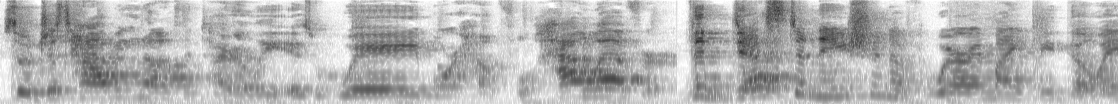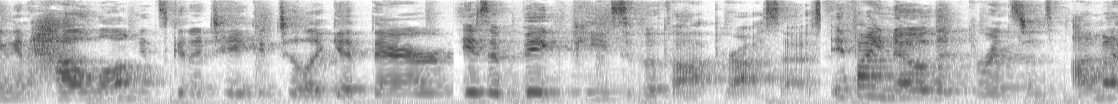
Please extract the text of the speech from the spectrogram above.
So just having it off entirely is way way more helpful. However, the destination of where I might be going and how long it's gonna take until I get there is a big piece of the thought process. If I know that, for instance, I'm gonna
